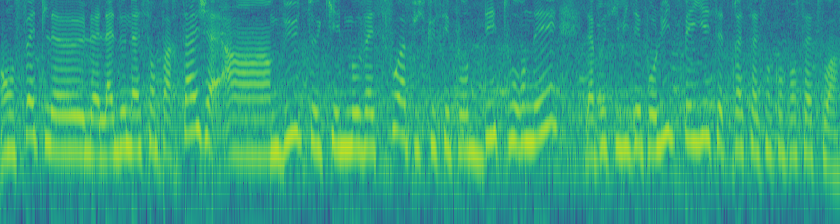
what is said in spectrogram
en fait la donation partage a un but qui est de mauvaise foi, puisque c'est pour détourner la possibilité pour lui de payer cette prestation compensatoire.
